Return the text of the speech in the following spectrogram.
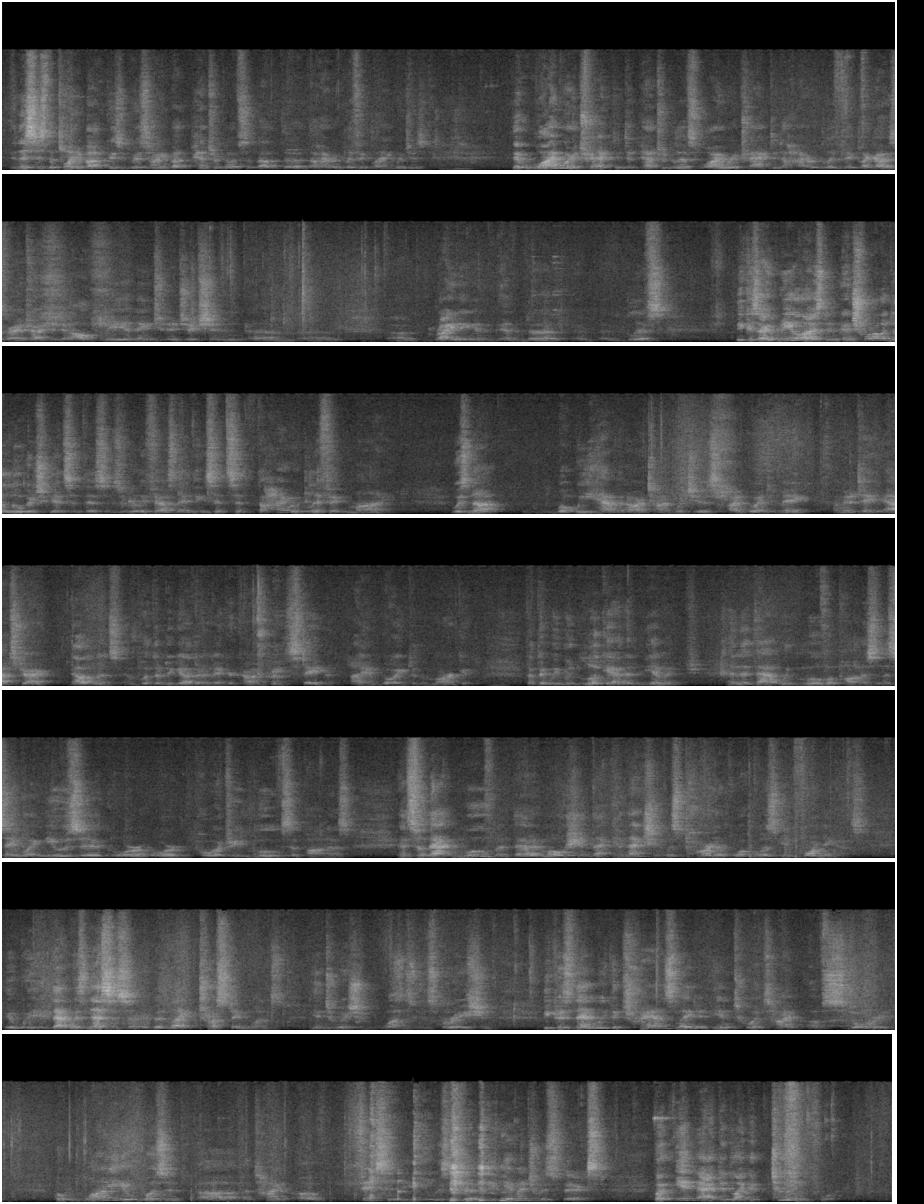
and this is the point about, because we're talking about petroglyphs, about the, the hieroglyphic languages, mm-hmm. That why we're attracted to petroglyphs, why we're attracted to hieroglyphic, like I was very attracted to alchemy and ancient Egyptian um, uh, uh, writing and, and, uh, and, and glyphs, because I realized, and, and Schwaller de Lubicz gets at this, it's a really fascinating thing, he said, said the hieroglyphic mind was not what we have in our time, which is I'm going to make, I'm going to take abstract elements and put them together and make a concrete statement. I am going to the market. But that we would look at an image and that that would move upon us in the same way music or, or poetry moves upon us. And so that movement, that emotion, that connection was part of what was informing us. It, it, that was necessary, but like trusting one's intuition, one's inspiration. Because then we could translate it into a type of story. But why it wasn't uh, a type of fixity, it was the, the image was fixed, but it acted like a tuning fork.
